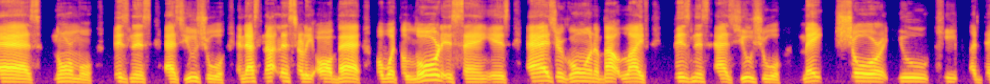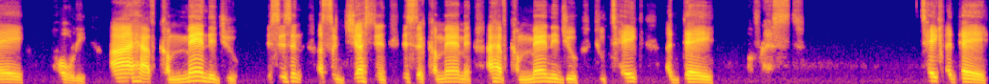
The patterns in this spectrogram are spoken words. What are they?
as normal, business as usual. And that's not necessarily all bad. But what the Lord is saying is, as you're going about life, business as usual, make sure you keep a day holy. I have commanded you. This isn't a suggestion, this is a commandment. I have commanded you to take a day of rest. Take a day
